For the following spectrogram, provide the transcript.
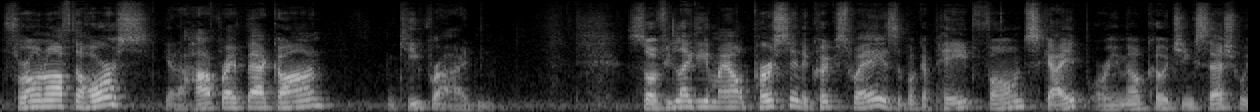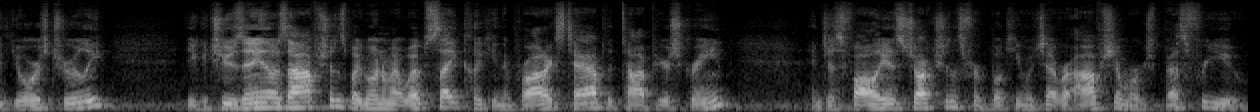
thrown off the horse, you gotta hop right back on and keep riding. So if you'd like to get my help personally, the quickest way is to book a paid phone, Skype, or email coaching session with yours truly. You can choose any of those options by going to my website, clicking the products tab at the top of your screen, and just follow the instructions for booking whichever option works best for you.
